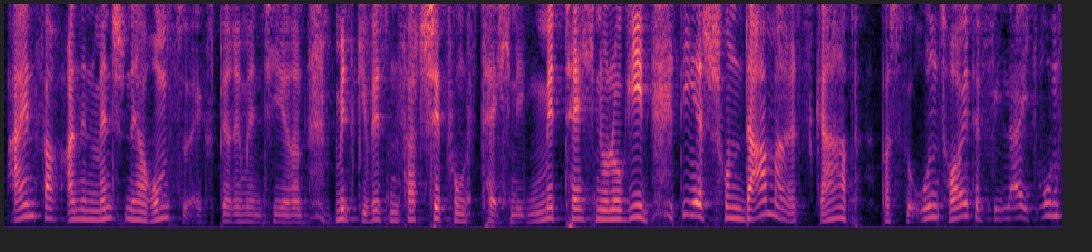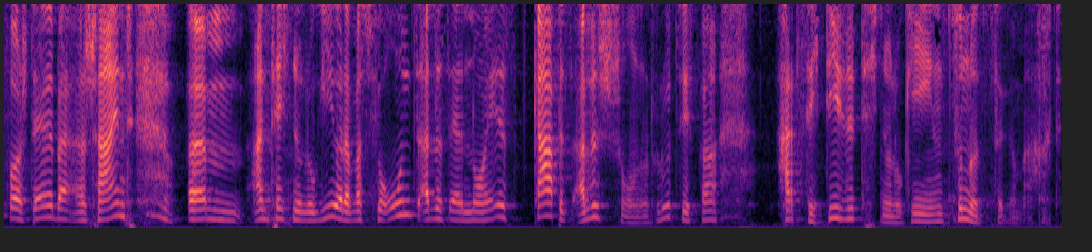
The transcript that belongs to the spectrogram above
einfach an den Menschen herum zu experimentieren mit gewissen Verschippungstechniken, mit Technologien, die es schon damals gab was für uns heute vielleicht unvorstellbar erscheint ähm, an Technologie oder was für uns alles sehr neu ist, gab es alles schon. Und Lucifer hat sich diese Technologien zunutze gemacht.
